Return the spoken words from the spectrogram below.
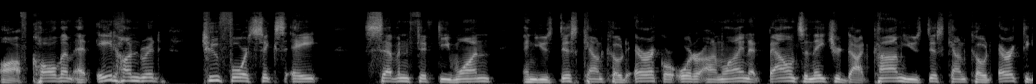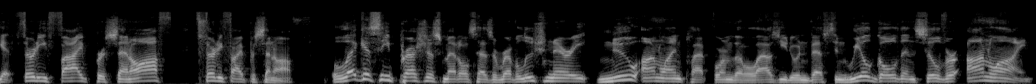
off. Call them at 800 2468 751 and use discount code ERIC or order online at balanceofnature.com. Use discount code ERIC to get 35% off. 35% off. Legacy Precious Metals has a revolutionary new online platform that allows you to invest in real gold and silver online.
